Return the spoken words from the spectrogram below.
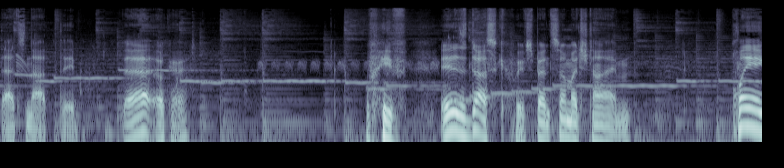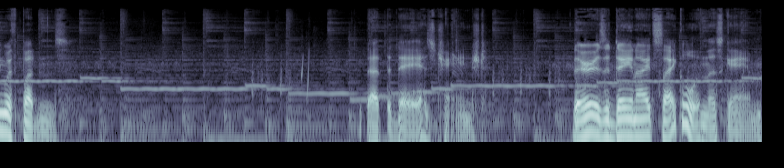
That's not the... That? Okay. We've... It is dusk. We've spent so much time playing with buttons. That the day has changed. There is a day-night cycle in this game.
